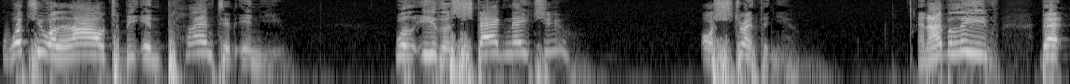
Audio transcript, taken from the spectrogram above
what you allow to be implanted in you, will either stagnate you or strengthen you. And I believe that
